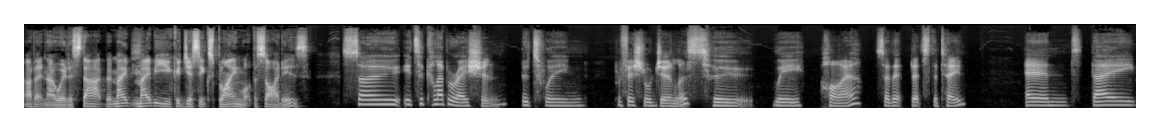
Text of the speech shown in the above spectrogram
I don't know where to start, but maybe maybe you could just explain what the site is. So it's a collaboration between professional journalists who we hire. So that, that's the team. And they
